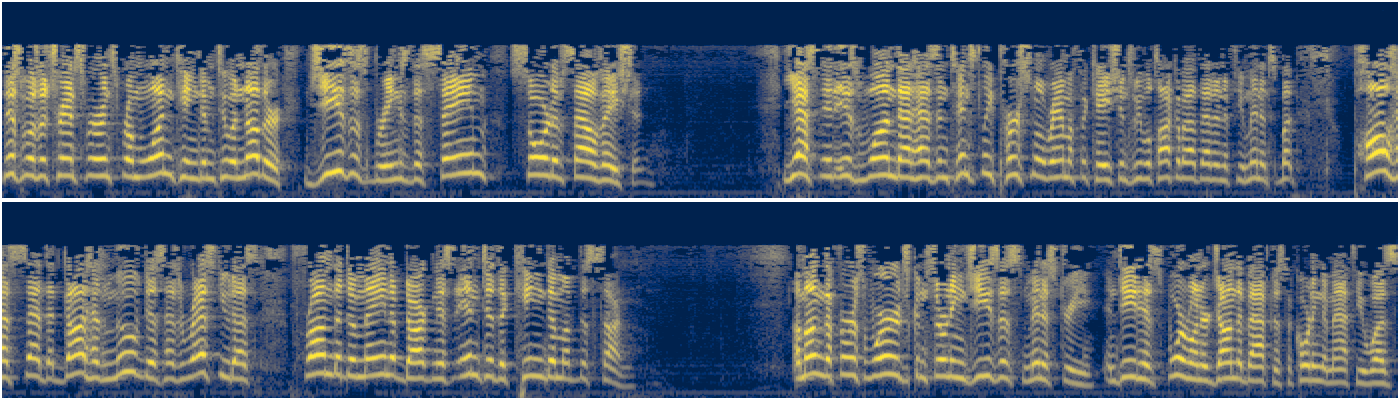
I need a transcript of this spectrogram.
This was a transference from one kingdom to another. Jesus brings the same sort of salvation. Yes, it is one that has intensely personal ramifications. We will talk about that in a few minutes. But Paul has said that God has moved us, has rescued us from the domain of darkness into the kingdom of the Son. Among the first words concerning Jesus' ministry, indeed his forerunner, John the Baptist, according to Matthew, was,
